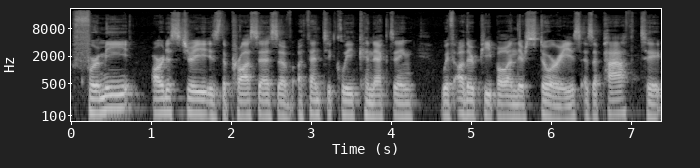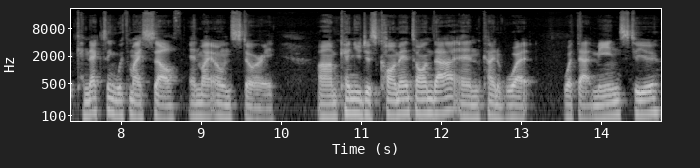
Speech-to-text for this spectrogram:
for me, artistry is the process of authentically connecting with other people and their stories as a path to connecting with myself and my own story. Um, can you just comment on that and kind of what what that means to you?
